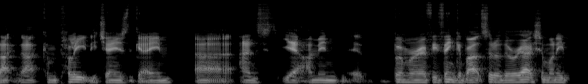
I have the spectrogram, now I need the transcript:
that that completely changed the game. Uh, and yeah, I mean, Bumrah, if you think about sort of the reaction when he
